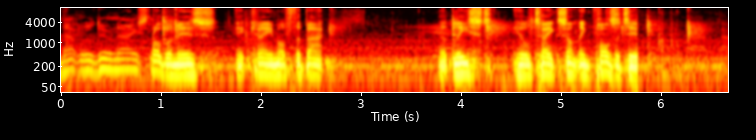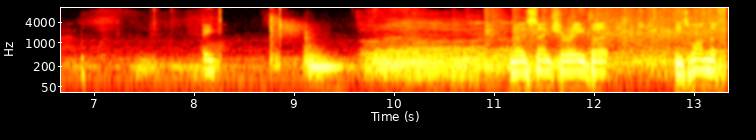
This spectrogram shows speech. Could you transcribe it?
That will do nicely. Problem is, it came off the back. At least he'll take something positive. No century, but he's won the.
